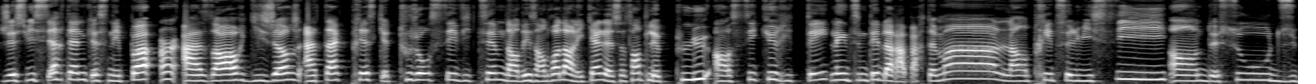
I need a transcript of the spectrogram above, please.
Je suis certaine que ce n'est pas un hasard. Guy Georges attaque presque toujours ses victimes dans des endroits dans lesquels elles se sentent le plus en sécurité. L'intimité de leur appartement, l'entrée de celui-ci, en dessous du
